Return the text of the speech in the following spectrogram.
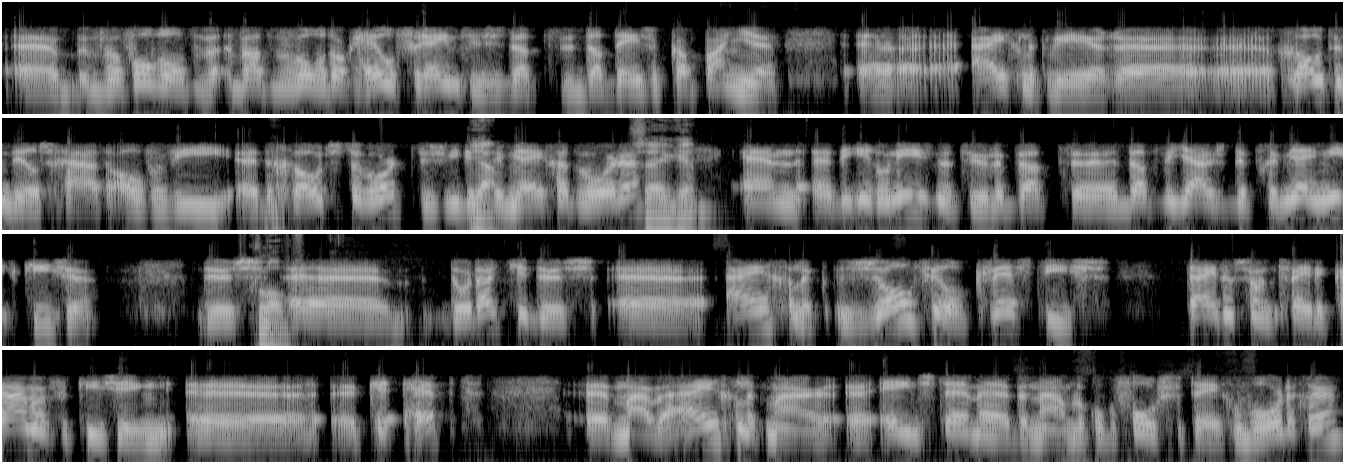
Eh, bijvoorbeeld, wat bijvoorbeeld ook heel vreemd is, is dat, dat deze campagne eh, eigenlijk weer eh, grotendeels gaat over wie de grootste wordt, dus wie de Ja, premier gaat worden. zeker. En de ironie is natuurlijk dat, dat we juist de premier niet kiezen. Dus doordat je dus eigenlijk zoveel kwesties tijdens zo'n Tweede Kamerverkiezing hebt... eh, maar we eigenlijk maar eh, één stem hebben, namelijk op een volksvertegenwoordiger...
